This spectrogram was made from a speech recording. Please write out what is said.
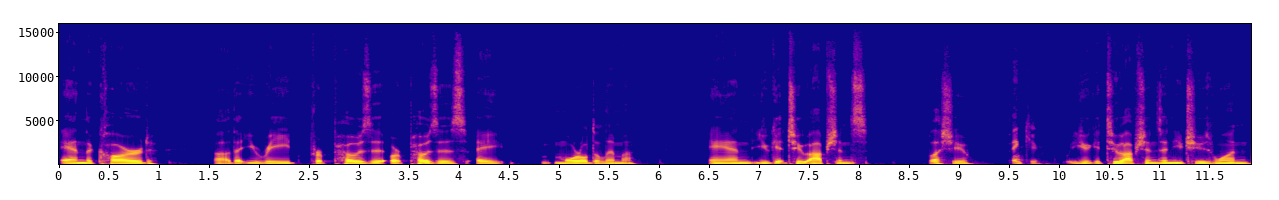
and the card uh, that you read proposes or poses a moral dilemma, and you get two options. Bless you. Thank you. You get two options, and you choose one,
